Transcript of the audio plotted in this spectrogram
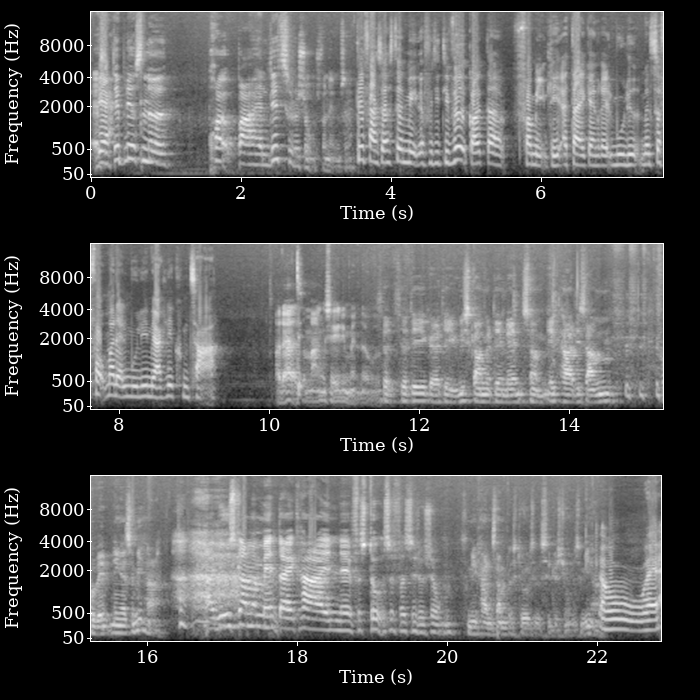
Altså, ja. det bliver sådan noget, prøv bare at have lidt situationsfornemmelse. Det er faktisk også det, jeg mener, fordi de ved godt, der formentlig, at der ikke er en reel mulighed, men så får man alle mulige mærkelige kommentarer. Og der er altså mange shady mænd derude. Så, så det I gør, det er udskammer det mænd, som ikke har de samme forventninger, som I har? Nej, vi udskammer mænd, der ikke har en øh, forståelse for situationen. Som ikke har den samme forståelse for situationen, som I har? Åh, oh, ja.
